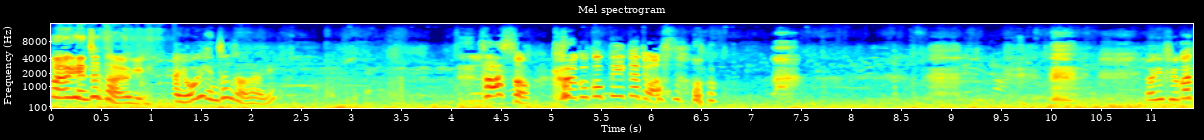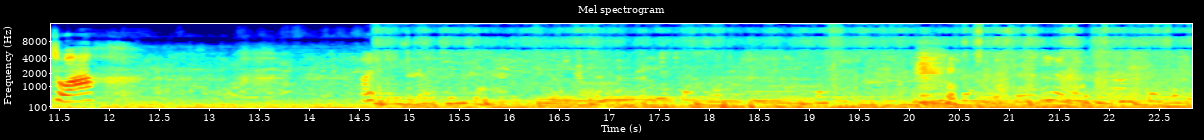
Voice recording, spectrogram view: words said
아 여기 괜찮다 여기 아 여기 괜찮지 않아 여기? 살았어. 결국 꼭대기까지 왔어. 여기 뷰가 좋아.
